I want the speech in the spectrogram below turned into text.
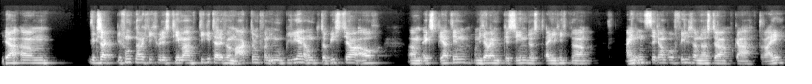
Ja, ähm, wie gesagt, gefunden habe ich dich über das Thema digitale Vermarktung von Immobilien und du bist ja auch ähm, Expertin und ich habe gesehen, du hast eigentlich nicht nur ein Instagram-Profil, sondern hast ja gar drei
